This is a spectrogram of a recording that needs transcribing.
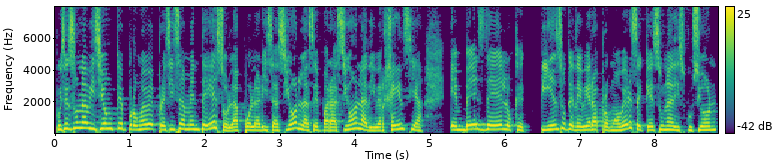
pues es una visión que promueve precisamente eso, la polarización, la separación, la divergencia, en vez de lo que pienso que debiera promoverse, que es una discusión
